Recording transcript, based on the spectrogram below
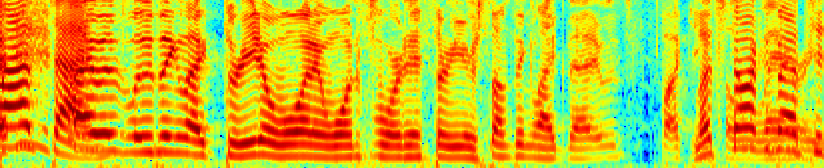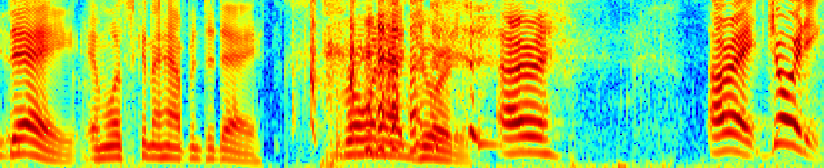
I, last time. I was losing like three to one and one four to three or something like that. It was fucking. Let's talk about today and what's gonna happen today. Throwing at Jordy. All right. All right, Jordy.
